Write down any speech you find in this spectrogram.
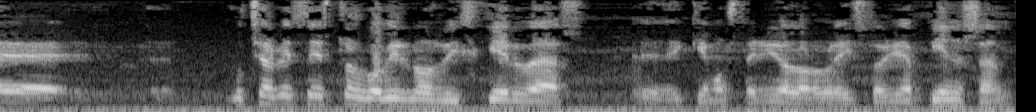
Eh, muchas veces estos gobiernos de izquierdas eh, que hemos tenido a lo largo de la historia piensan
